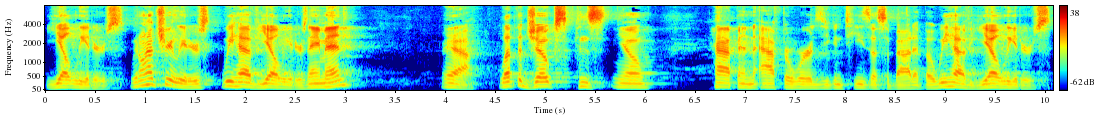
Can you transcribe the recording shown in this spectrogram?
yell leaders. We don't have cheerleaders, we have yell leaders. Amen? Yeah. Let the jokes, you know, happen afterwards. You can tease us about it, but we have yell leaders.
